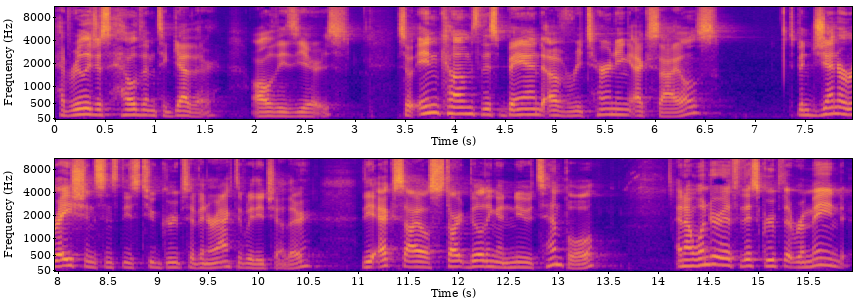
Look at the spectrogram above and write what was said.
had really just held them together all these years. So, in comes this band of returning exiles. It's been generations since these two groups have interacted with each other the exiles start building a new temple. And I wonder if this group that remained,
